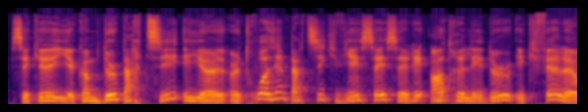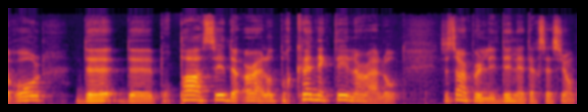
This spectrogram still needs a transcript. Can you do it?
c'est qu'il y a comme deux parties et il y a un, troisième partie qui vient s'insérer entre les deux et qui fait le rôle de, de pour passer de un à l'autre, pour connecter l'un à l'autre. C'est ça un peu l'idée de l'intercession.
